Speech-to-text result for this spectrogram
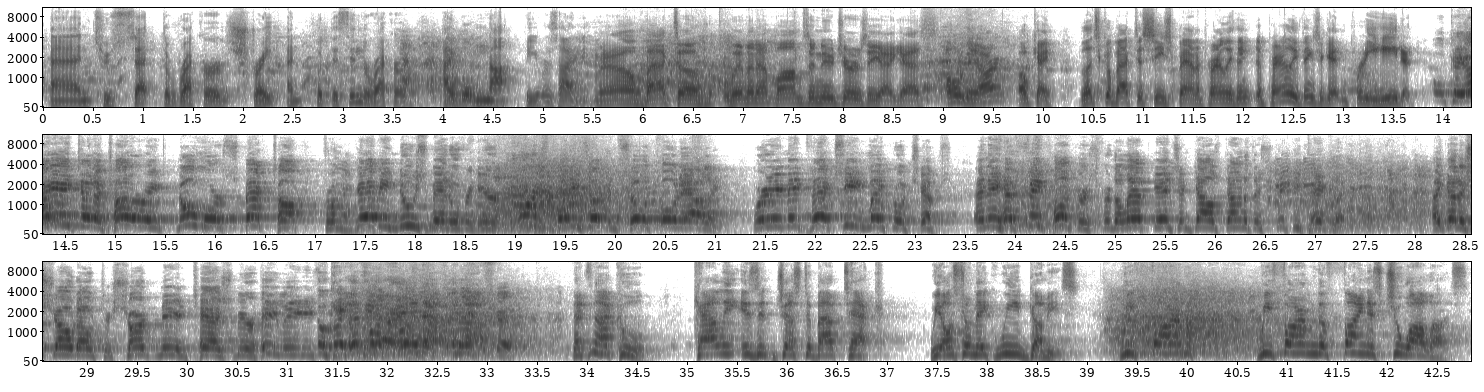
And to set the record straight and put this in the record, I will not be resigning. Well, back to living at mom's in New Jersey, I guess. Oh, they are? Okay. Let's go back to C-SPAN. Apparently, think, apparently things are getting pretty heated. Okay, I ain't gonna tolerate no more smack talk from Gabby Newsman over here or his buddies up in Silicon Alley, where they make vaccine microchips and they have fake honkers for the lap dancing gals down at the Sticky Piglet. I got a shout out to Chardonnay and Cashmere. Hey, ladies. Okay, okay, all right, enough, enough. Okay. That's not cool. Cali isn't just about tech. We also make weed gummies. We farm we farm the finest chihuahuas.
